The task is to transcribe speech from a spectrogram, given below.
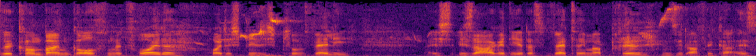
willkommen beim Golfen mit Freude. Heute spiele ich Clovelly. Ich, ich, sage dir, das Wetter im April in Südafrika ist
